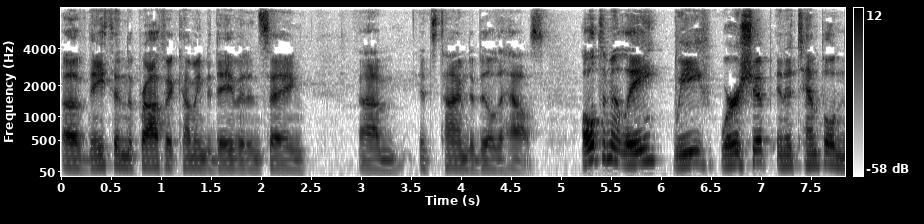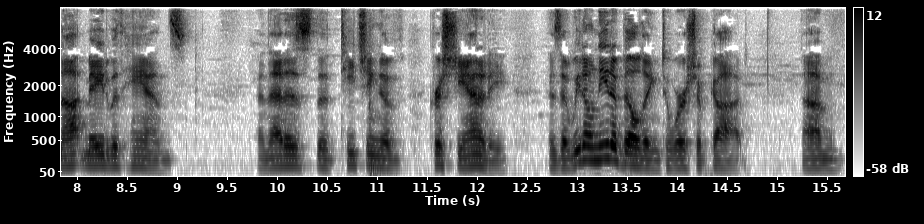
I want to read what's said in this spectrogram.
of Nathan the prophet coming to David and saying, um, "It's time to build a house." Ultimately, we worship in a temple not made with hands, and that is the teaching of Christianity is that we don't need a building to worship God. Um,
